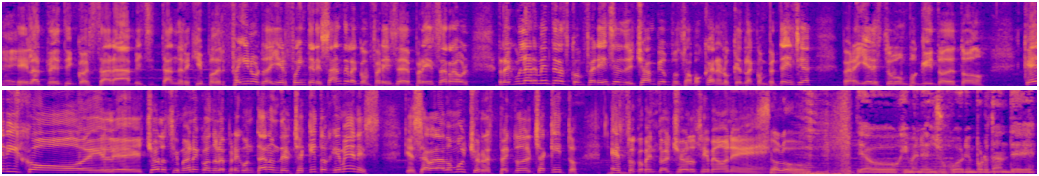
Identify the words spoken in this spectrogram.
El Atlético estará visitando el equipo del Feyenoord. Ayer fue interesante la conferencia de prensa, Raúl. Regularmente las conferencias de Champions pues abocan a lo que es la competencia, pero ayer estuvo un poquito de todo. ¿Qué dijo el eh, Cholo Simeone cuando le preguntaron del Chaquito Jiménez? Que se ha hablado mucho respecto del Chaquito. Esto comentó el Cholo Simeone. Solo. Thiago Jiménez es un jugador importante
